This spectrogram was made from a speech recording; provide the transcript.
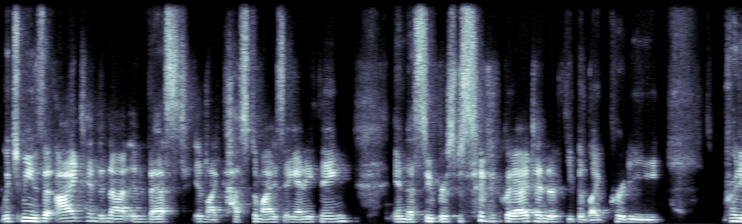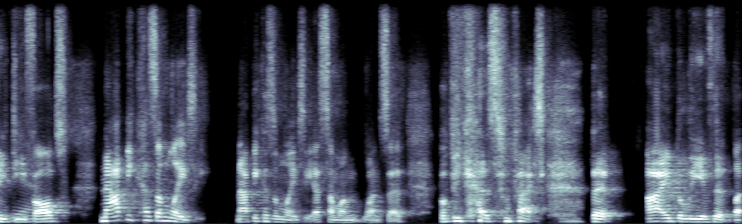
which means that i tend to not invest in like customizing anything in a super specific way i tend to keep it like pretty pretty yeah. default not because i'm lazy not because i'm lazy as someone once said but because in fact that i believe that like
